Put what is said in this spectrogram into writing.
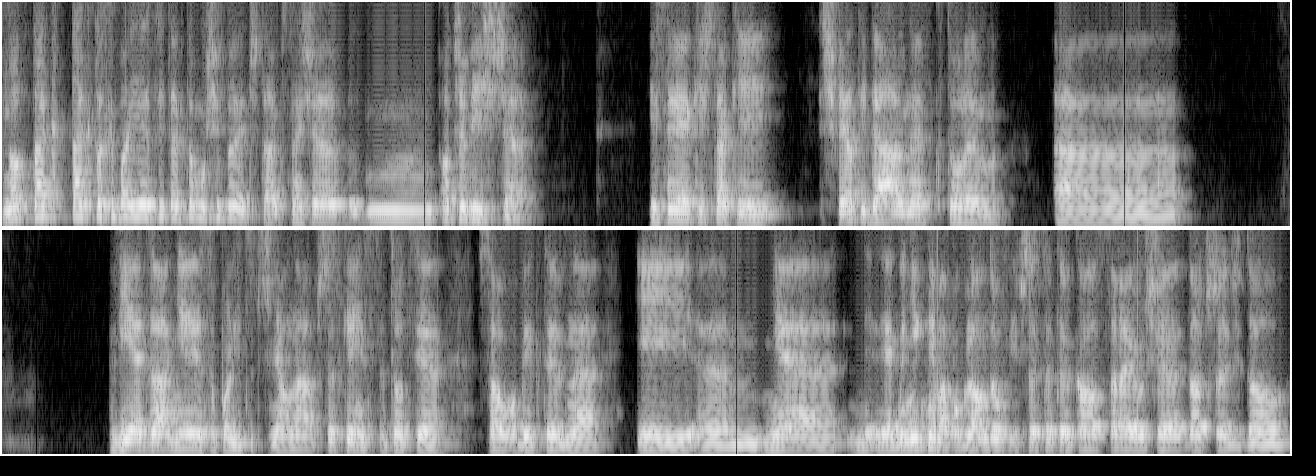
No tak, tak to chyba jest i tak to musi być, tak? W sensie, mm, oczywiście, istnieje jakiś taki świat idealny, w którym e, wiedza nie jest upolityczniona, wszystkie instytucje są obiektywne i nie, nie, jakby nikt nie ma poglądów i wszyscy tylko starają się dotrzeć do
